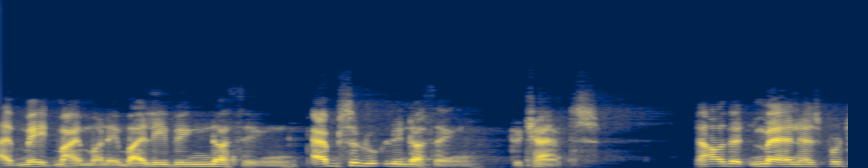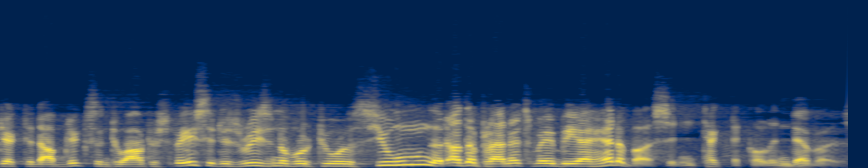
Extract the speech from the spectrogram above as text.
I've made my money by leaving nothing, absolutely nothing, to chance. Now that man has projected objects into outer space, it is reasonable to assume that other planets may be ahead of us in technical endeavors.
